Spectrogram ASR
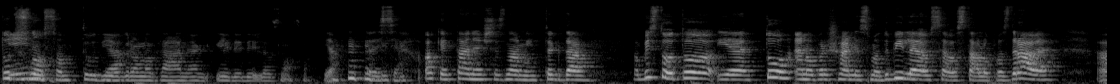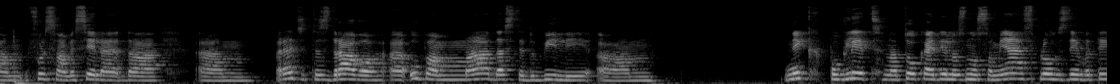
Tudi z nosom. Tudi ja. ogromno znanja, glede dela z nosom. Ja, res je. Ok, Tanja je še z nami. Da, v bistvu to je to eno vprašanje, smo dobili, vse ostalo pa zdrave. Um, ful sem vesela, da. Um, Rečete zdravo, uh, upam, ma, da ste dobili um, nek pogled na to, kaj delo z nosom je, sploh zdaj v, te,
